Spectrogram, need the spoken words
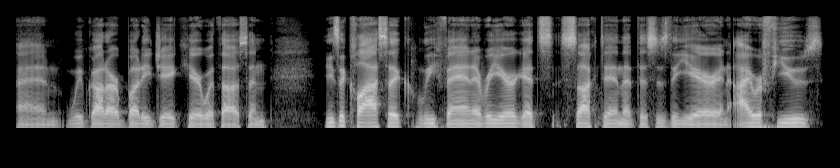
And we've got our buddy Jake here with us, and he's a classic Leaf fan. Every year gets sucked in that this is the year, and I refuse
